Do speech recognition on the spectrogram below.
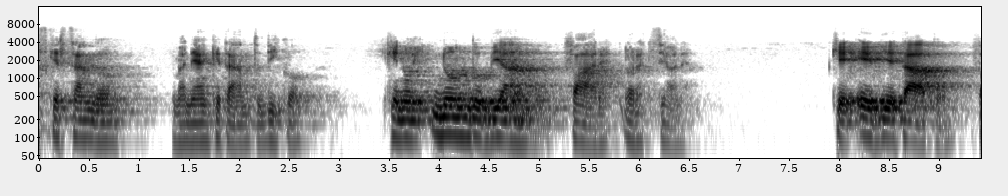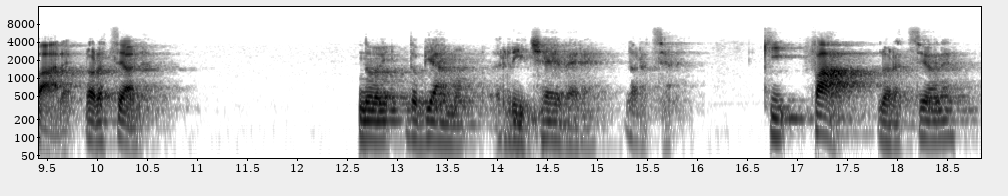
Scherzando, ma neanche tanto, dico che noi non dobbiamo fare l'orazione, che è vietato fare l'orazione. Noi dobbiamo ricevere l'orazione. Chi fa l'orazione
